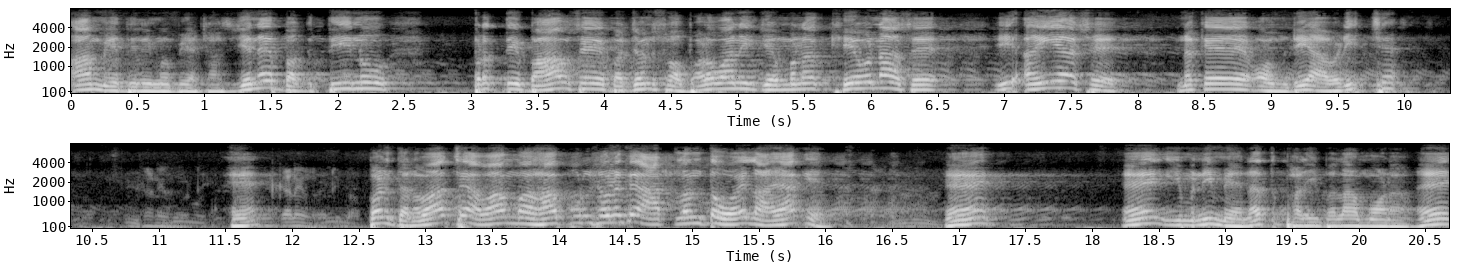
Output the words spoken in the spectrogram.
આ મેદનીમાં બેઠા છે. જેને ભક્તિનું પ્રતિભાવ છે, ભજન સાંભળવાની જેમના ખેવના છે, એ અહીંયા છે. ન કે ઓમઢી આવડી જ છે. હે? પણ ધનવાદ છે આવા મહાપુરુષોને કે આટલન તો હોય લાયા કે? હે? હે? એમની મહેનત ફળી ભલા મોણા હે?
